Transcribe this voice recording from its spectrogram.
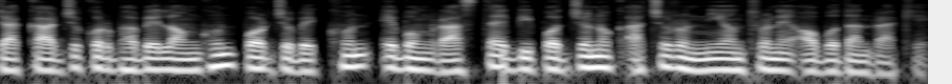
যা কার্যকরভাবে লঙ্ঘন, পর্যবেক্ষণ এবং রাস্তায় বিপজ্জনক আচরণ নিয়ন্ত্রণে অবদান রাখে।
